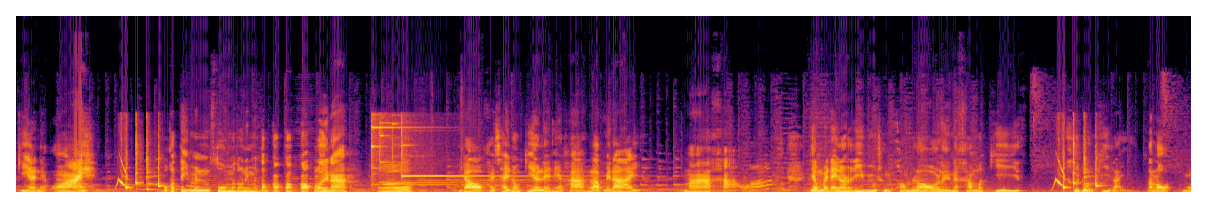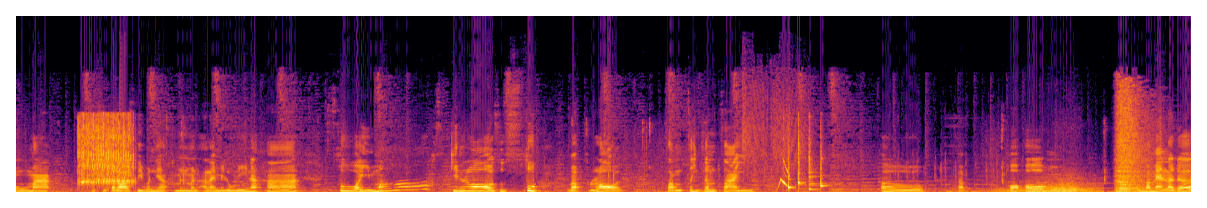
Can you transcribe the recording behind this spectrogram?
เกียเนี่ยโอ้ยปกติมันซูมมาตรงนี้มันต้องก๊อกก๊อกก๊อกเลยนะ เอออีดอกใครใช้โนเกียเล่นเนี่ยคะ รับไม่ได้ มาค่ะว้ายยังไม่ได้รีวิวถึงความหล่อเลยนะคะ เมื่อกี้คือโดนผีไล่ตลอดงงมากไม่ใช่ตลอดสิวันเนี้ยมันมันอะไรไม่รู้นี่นะคะ สวยมาก กินหล่อสุดๆ แบบหล่อจำจริงจำใจ เออ แบบ โอ้โอมันบะแมนละเด้อ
